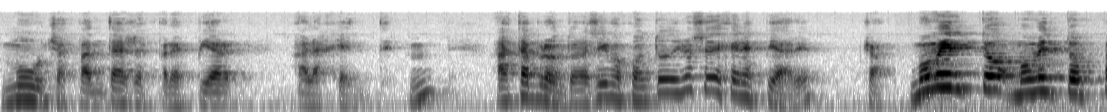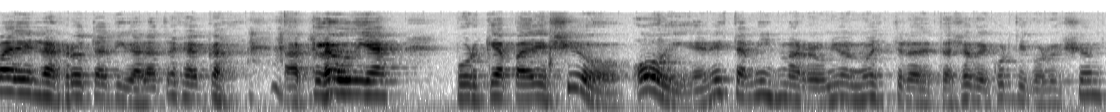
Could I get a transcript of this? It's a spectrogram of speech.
muchas pantallas para espiar a la gente. Hasta pronto, la seguimos con todo y no se dejen espiar. ¿eh? Chao. Momento, momento, paren las rotativas. La traje acá a Claudia porque apareció hoy, en esta misma reunión nuestra del taller de corte y corrección,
